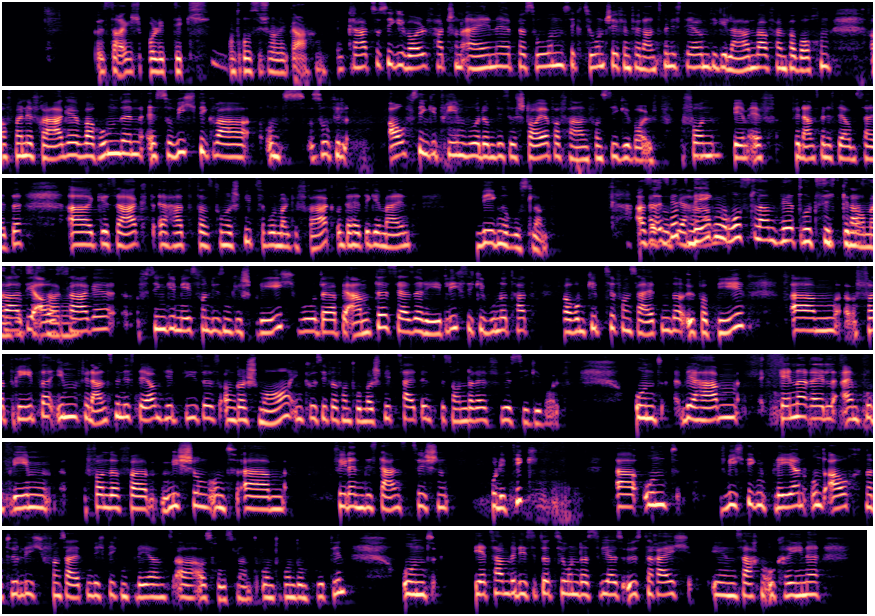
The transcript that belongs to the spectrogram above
österreichische Politik und russische Oligarchen? Gerade zu Sigi Wolf hat schon eine Person, Sektionschef im Finanzministerium, die geladen war vor ein paar Wochen, auf meine Frage, warum denn es so wichtig war und so viel Aufsehen getrieben wurde um dieses Steuerverfahren von Sigi Wolf von BMF, Finanzministeriumsseite, äh, gesagt, er hat das Thomas Spitzer wohl mal gefragt und er hätte gemeint, wegen Russland. Also, Also es wird wir wegen haben- Russland wird Rücksicht genommen. Das war die sozusagen. Aussage sinngemäß von diesem Gespräch, wo der Beamte sehr, sehr redlich sich gewundert hat, warum gibt es hier von Seiten der ÖVP ähm, Vertreter im Finanzministerium hier dieses Engagement, inklusive von Thomas Schmidts Seite insbesondere für Sigi Wolf. Und wir haben generell ein Problem von der Vermischung und ähm, fehlenden Distanz zwischen Politik äh, und wichtigen Playern und auch natürlich von Seiten wichtigen Playern äh, aus Russland und rund um Putin. Und jetzt haben wir die Situation, dass wir als Österreich in Sachen Ukraine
